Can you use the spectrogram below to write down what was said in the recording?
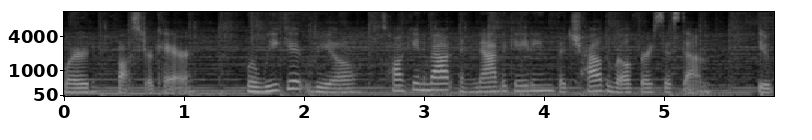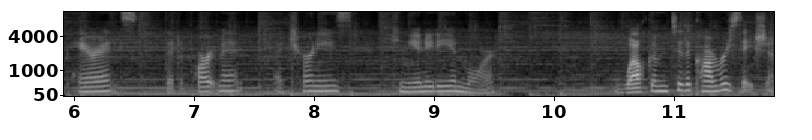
Word Foster Care where we get real talking about and navigating the child welfare system through parents, the department, attorneys, community, and more. Welcome to the conversation.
